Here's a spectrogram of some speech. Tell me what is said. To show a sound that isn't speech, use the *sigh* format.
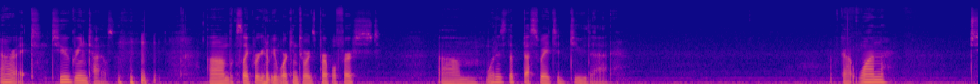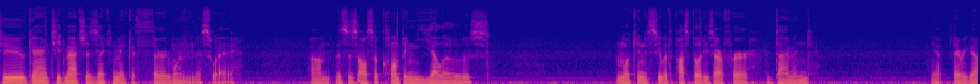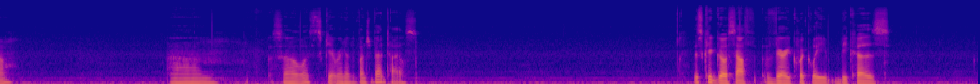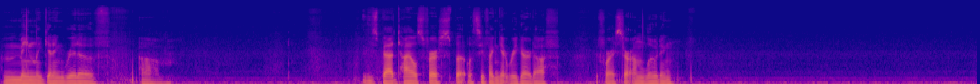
Alright, two green tiles. *laughs* um, looks like we're going to be working towards purple first. Um, what is the best way to do that? I've got one, two guaranteed matches. I can make a third one this way. Um, this is also clumping yellows. I'm looking to see what the possibilities are for a diamond. Yep, there we go. Um, so let's get rid of a bunch of bad tiles. This could go south very quickly because I'm mainly getting rid of um, these bad tiles first, but let's see if I can get Rigard off before I start unloading.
